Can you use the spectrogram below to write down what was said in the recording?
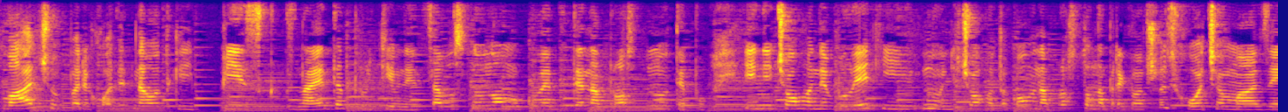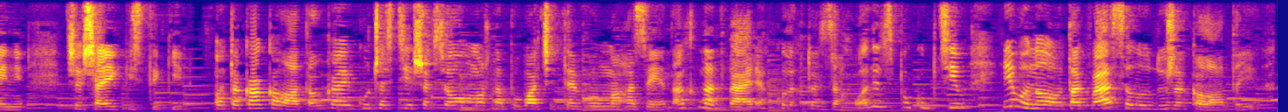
плачу переходить на такий піск, знаєте, противний. Це в основному, коли дитина просто, ну типу, і нічого не болить, і ну нічого такого, вона просто, наприклад, щось хоче в магазині, чи ще якісь такі. Отака калаталка, яку частіше всього можна побачити в магазинах на дверях, коли хтось заходить з покупців, і воно отак весело дуже калатає.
